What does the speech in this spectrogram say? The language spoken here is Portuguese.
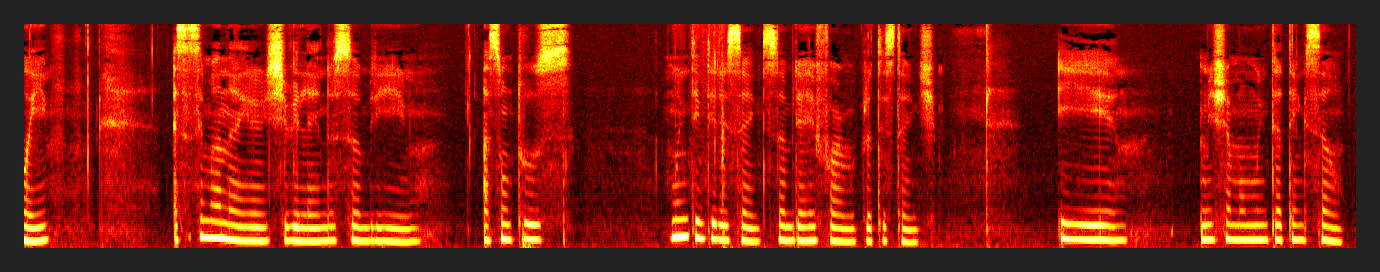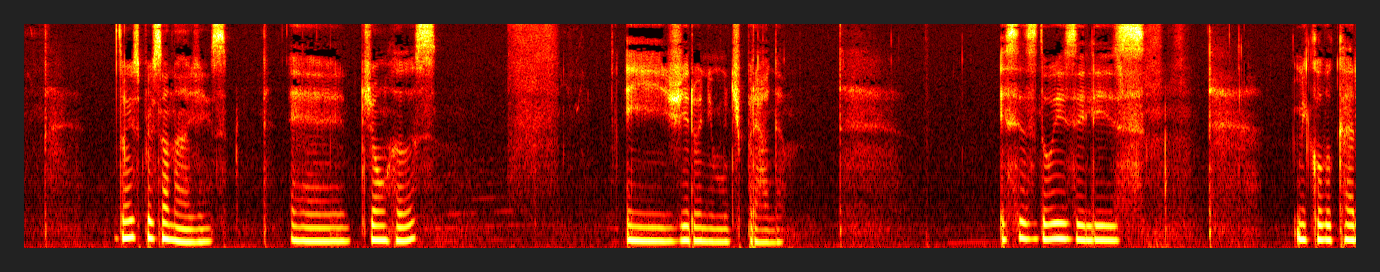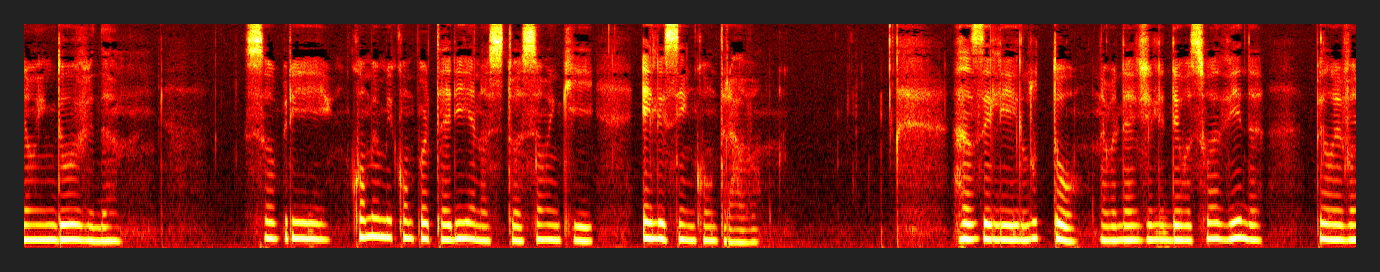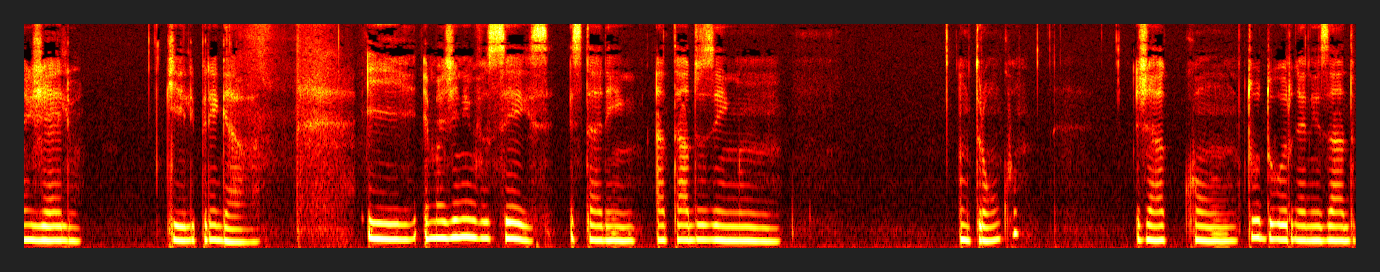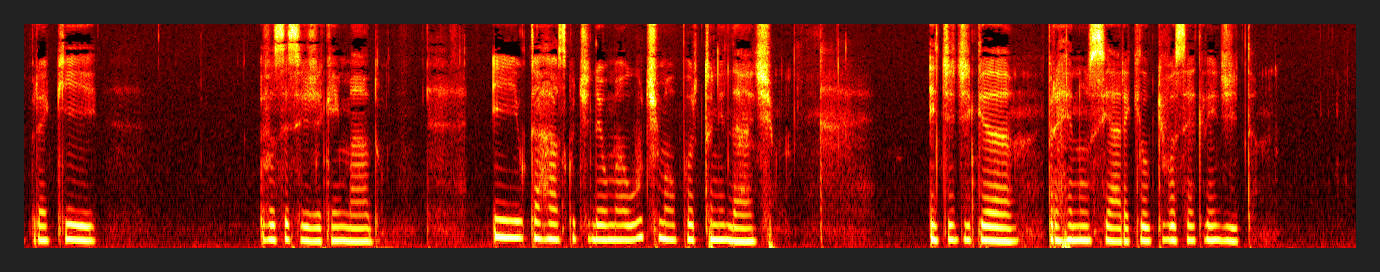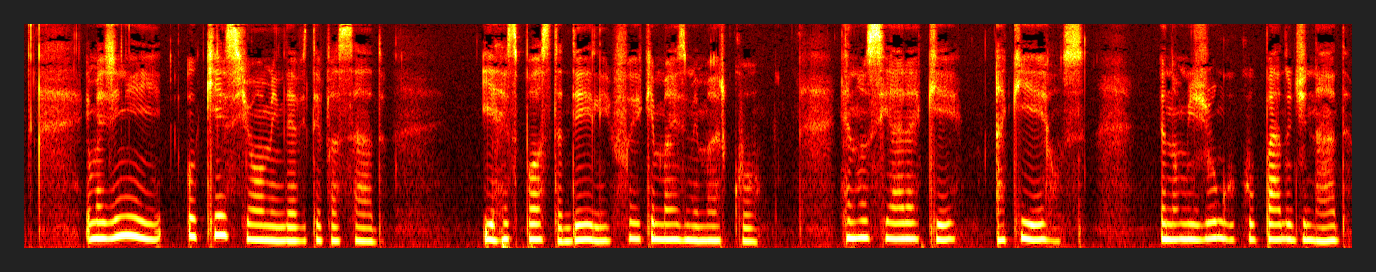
Oi. Essa semana eu estive lendo sobre assuntos muito interessantes sobre a reforma protestante. E me chamou muita atenção dois personagens. É John Hus e Jerônimo de Praga. Esses dois, eles me colocaram em dúvida sobre como eu me comportaria na situação em que ele se encontrava. Hus, ele lutou, na verdade, ele deu a sua vida pelo evangelho que ele pregava. E imaginem vocês estarem atados em um, um tronco, já com tudo organizado para que você seja queimado. E o carrasco te deu uma última oportunidade e te diga para renunciar àquilo que você acredita. Imagine o que esse homem deve ter passado. E a resposta dele foi a que mais me marcou. Renunciar a quê? A que erros? Eu não me julgo culpado de nada.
